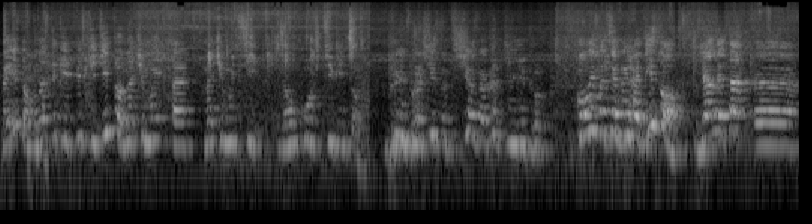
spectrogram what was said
Знаєте, у нас такий підхід наче ми, е, наче ми ці науковці віто. Блін, братіто, ще одна картиніто. Коли ми це вигадіто, я не так, е,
